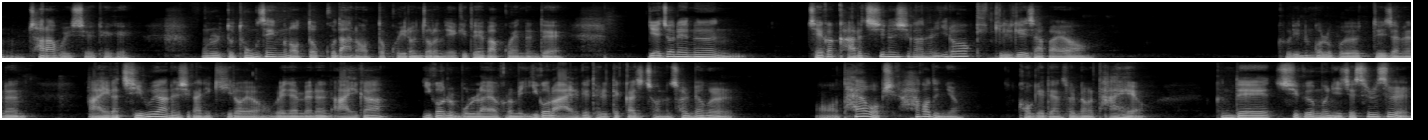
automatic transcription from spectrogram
음, 잘하고 있어요, 되게. 오늘 또 동생은 어떻고 나는 어떻고 이런저런 얘기도 해봤고 했는데 예전에는 제가 가르치는 시간을 이렇게 길게 잡아요. 그리는 걸로 보여드리자면은 아이가 지루해하는 시간이 길어요. 왜냐면은 아이가 이거를 몰라요. 그러면 이거를 알게 될 때까지 저는 설명을 어, 타협 없이 하거든요. 거기에 대한 설명을 다 해요. 근데 지금은 이제 슬슬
